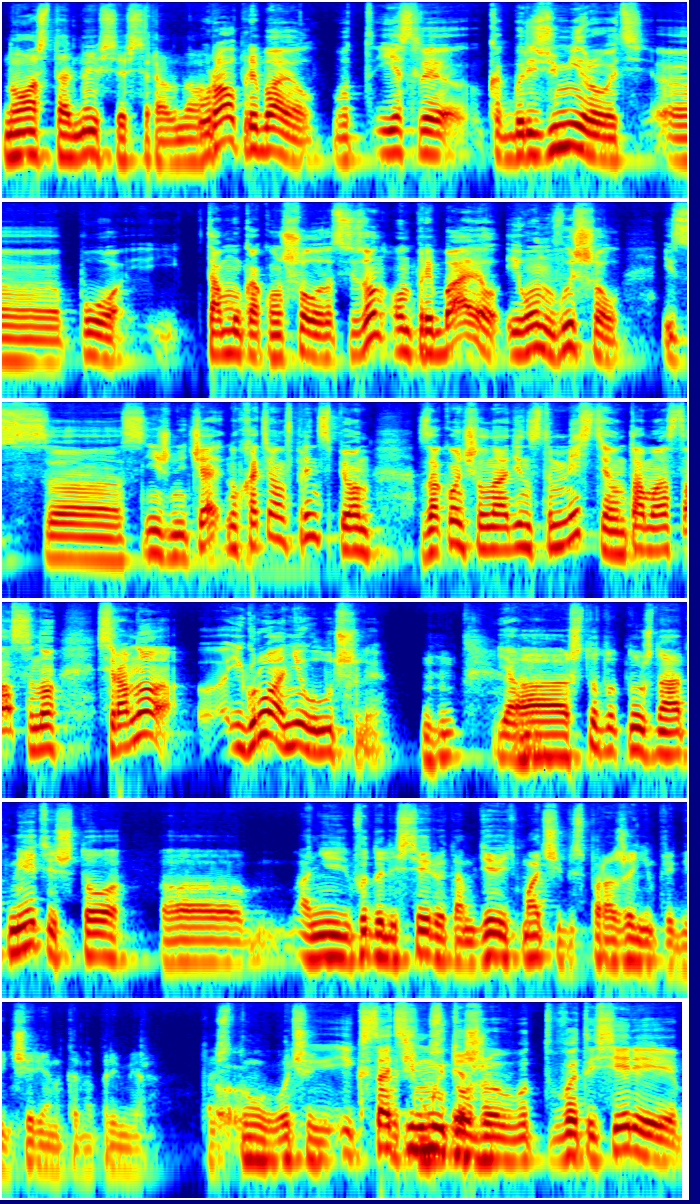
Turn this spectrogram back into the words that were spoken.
Но остальные все все равно. Урал прибавил. Вот если как бы резюмировать э, по тому, как он шел этот сезон, он прибавил, и он вышел из э, с нижней части. Ну, хотя он, в принципе, он закончил на 11 месте, он там и остался, но все равно игру они улучшили. Угу. А, что тут нужно отметить, что э, они выдали серию там 9 матчей без поражений при Гончаренко, например. То есть, ну, очень, и, кстати, очень мы успешно. тоже вот в этой серии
